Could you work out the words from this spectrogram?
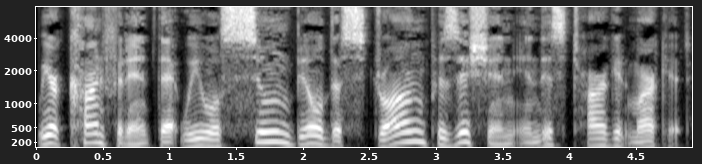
we are confident that we will soon build a strong position in this target market.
